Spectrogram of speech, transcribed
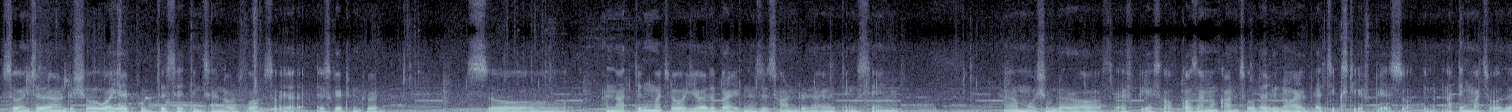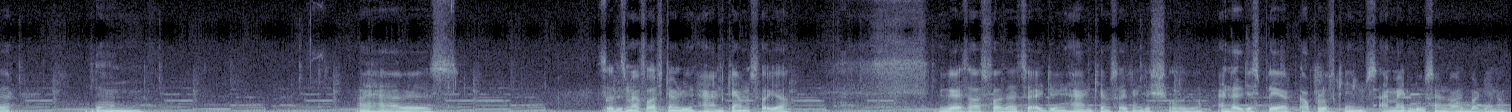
So instead I want to show why I put the settings and all for. So yeah, let's get into it. So nothing much over here. The brightness is 100. Everything same uh, motion blur off, FPS off. course I'm on console, I will know I'll be at 60 FPS. So you know, nothing much over there. Then I have is so this is my first time doing hand cam. So yeah, you guys asked for that, so I'm doing hand cam, so I can just show you. And I'll just play a couple of games. I might lose and all, but you know,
